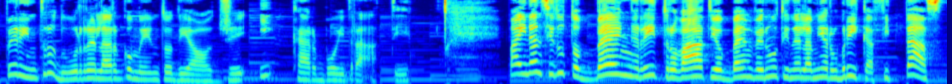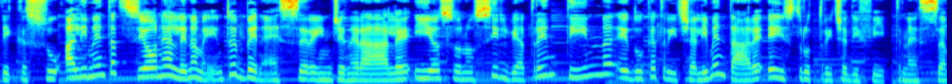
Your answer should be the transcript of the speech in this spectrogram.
per introdurre l'argomento di oggi, i carboidrati. Ma innanzitutto ben ritrovati o benvenuti nella mia rubrica Fittastic su alimentazione, allenamento e benessere in generale. Io sono Silvia Trentin, educatrice alimentare e istruttrice di fitness.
